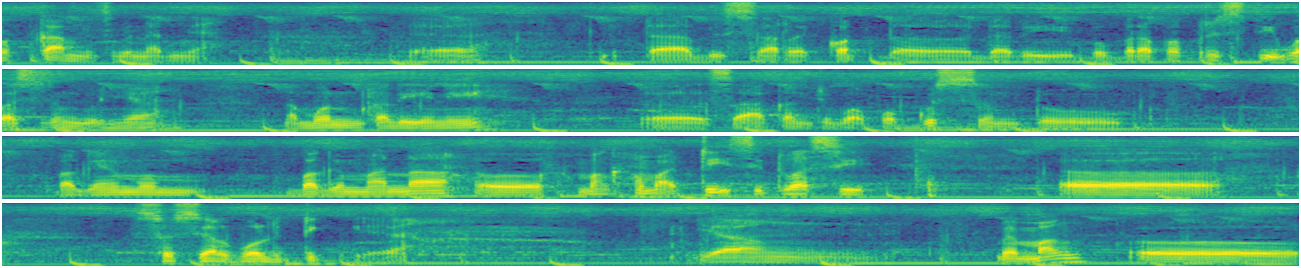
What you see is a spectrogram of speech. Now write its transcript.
rekam sebenarnya. Ya kita bisa rekod uh, dari beberapa peristiwa sesungguhnya. Namun kali ini eh, saya akan coba fokus untuk bagaimana bagaimana eh, mengamati situasi eh, sosial politik ya yang memang eh,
